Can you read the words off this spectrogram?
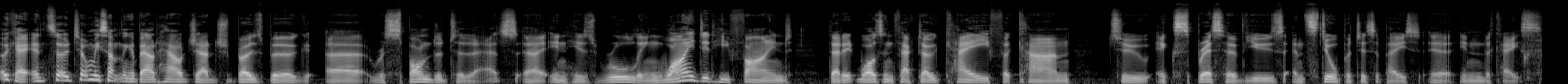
Okay, and so tell me something about how Judge Boasberg uh, responded to that uh, in his ruling. Why did he find that it was in fact okay for Khan? To express her views and still participate uh, in the case.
